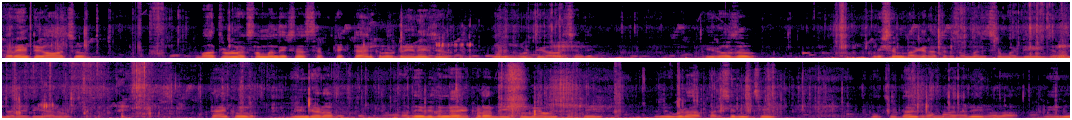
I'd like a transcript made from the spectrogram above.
కరెంటు కావచ్చు బాత్రూంలకు సంబంధించిన సెప్టిక్ ట్యాంకులు డ్రైనేజ్ అది పూర్తి కావాల్సింది. ఈరోజు మిషన్ భగీరథకు సంబంధించిన మడ్డి జలంధర్ రెడ్డి గారు ట్యాంకు నిండడం అదేవిధంగా ఎక్కడ లీకులు లేవని చెప్పి అన్నీ కూడా పరిశీలించి మా చూడ్డానికి రమ్మగానే ఇవాళ నేను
